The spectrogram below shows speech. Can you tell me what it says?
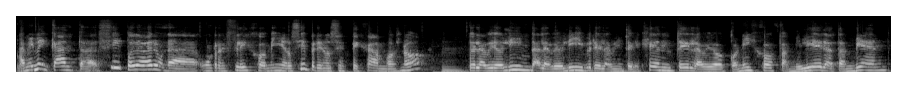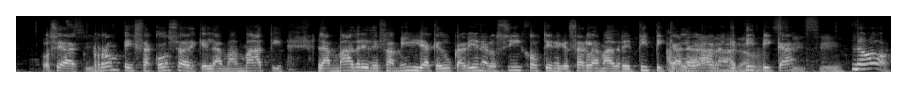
A mí me encanta. Sí, puede haber una, un reflejo mío. Siempre nos espejamos, ¿no? Mm. Yo la veo linda, la veo libre, la veo inteligente, la veo con hijos, familiera también. O sea, Sí. rompe esa cosa de que la mamá, ti- la madre de familia que educa bien a los hijos, tiene que ser la madre típica, la Claro, arquetípica. Sí, sí. No,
